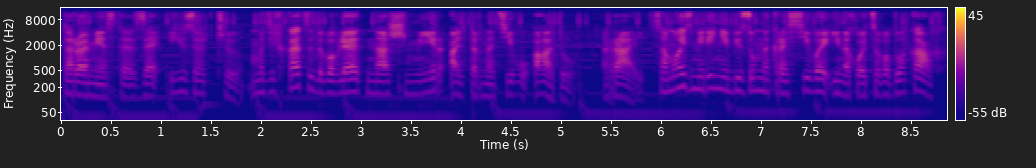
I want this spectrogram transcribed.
Второе место. The Ether 2. Модификация добавляет наш мир альтернативу аду. Рай. Само измерение безумно красивое и находится в облаках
